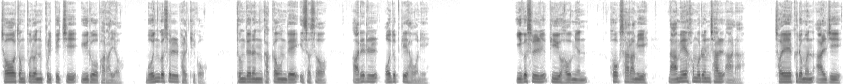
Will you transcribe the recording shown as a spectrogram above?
저 등불은 불빛이 위로 발하여 먼 것을 밝히고 등대는 가까운 데 있어서 아래를 어둡게 하오니 이것을 비유하오면 혹 사람이 남의 허물은 잘 아나 저의 그름은 알지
